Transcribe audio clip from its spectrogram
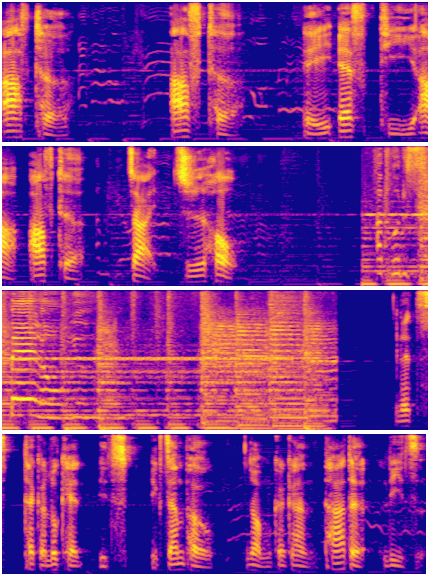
after，after，a f t e r after，在之后。Let's take a look at its example。让我们看看它的例子。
